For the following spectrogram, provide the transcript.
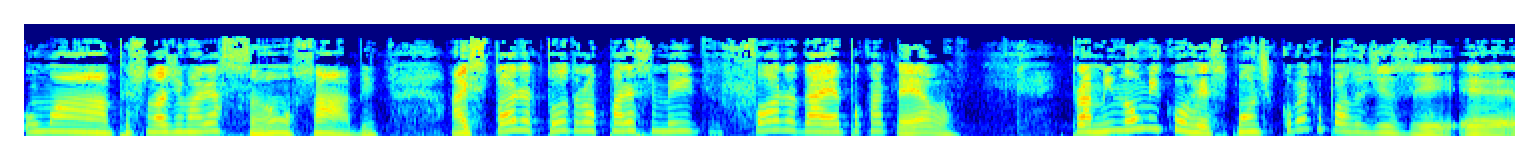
uma personagem de malhação, sabe? A história toda ela parece meio fora da época dela. Para mim não me corresponde, como é que eu posso dizer? É,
